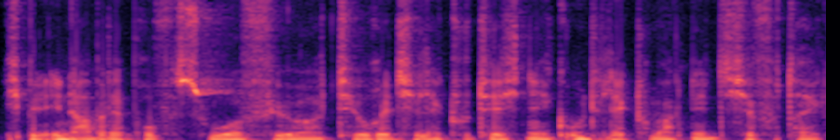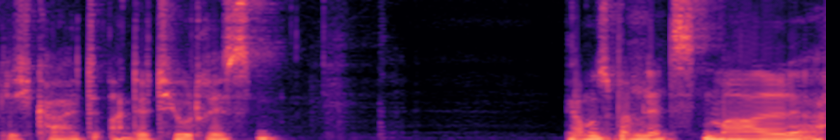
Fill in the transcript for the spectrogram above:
Ich bin Inhaber der Professur für Theoretische Elektrotechnik und elektromagnetische Verträglichkeit an der TU Dresden. Wir haben uns beim letzten Mal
